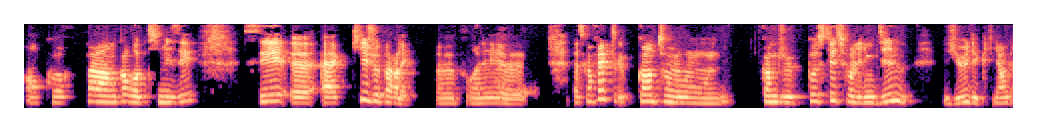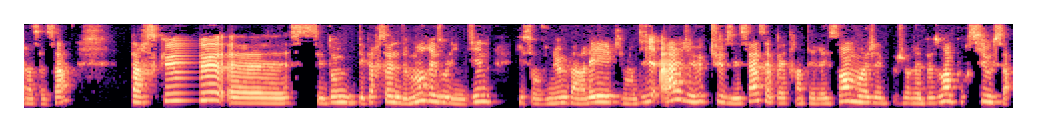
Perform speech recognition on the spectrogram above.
encore pas encore optimisé c'est euh, à qui je parlais euh, pour aller euh, parce qu'en fait quand on quand je postais sur LinkedIn j'ai eu des clients grâce à ça parce que c'est donc des personnes de mon réseau LinkedIn qui sont venues me parler qui m'ont dit ah j'ai vu que tu faisais ça ça peut être intéressant moi j'aurais besoin pour ci ou ça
